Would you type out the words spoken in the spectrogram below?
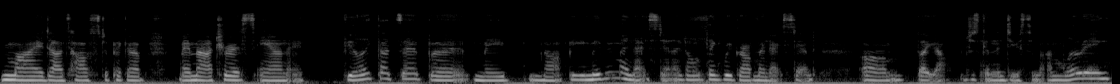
my dad's house to pick up my mattress and I feel like that's it, but may not be. Maybe my nightstand. I don't think we grabbed my nightstand. Um, but yeah, we're just gonna do some unloading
